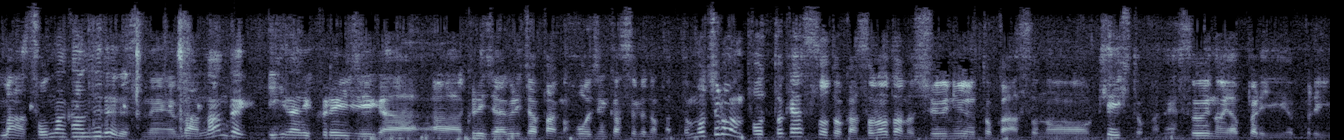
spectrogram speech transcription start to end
まあそんな感じでですね、まあなんでいきなりクレイジーが、あクレイジーアグリジャパンが法人化するのかって、もちろんポッドキャストとかその他の収入とか、その経費とかね、そういうのやっぱり、やっぱり、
